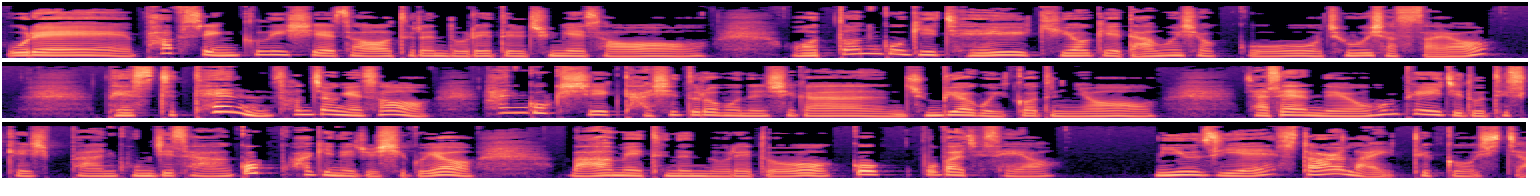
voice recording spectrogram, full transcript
올해 Pops English에서 들은 노래들 중에서 어떤 곡이 제일 기억에 남으셨고 좋으셨어요? 베스트 10 선정해서 한 곡씩 다시 들어보는 시간 준비하고 있거든요. 자세한 내용 홈페이지 notice 게시판 공지사항 꼭 확인해 주시고요. 마음에 드는 노래도 꼭 뽑아주세요. 뮤즈의 Starlight 듣고 오시죠.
